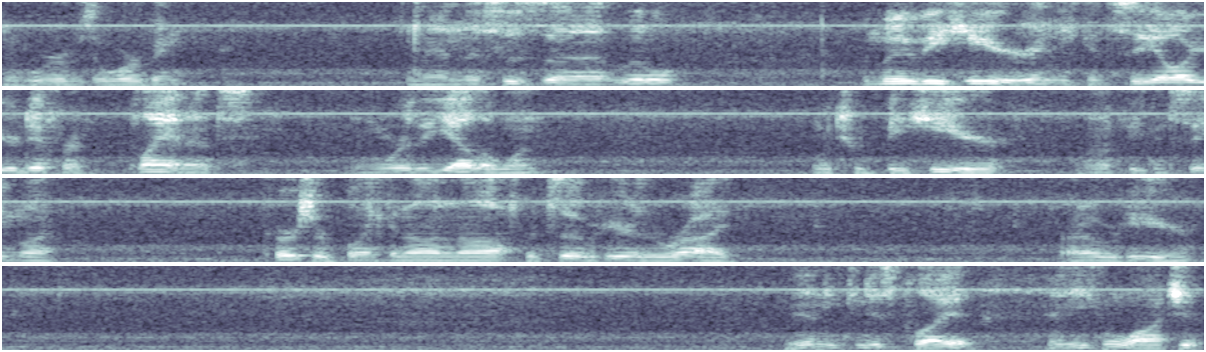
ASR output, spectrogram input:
that we're absorbing. And this is a little movie here, and you can see all your different planets. And we're the yellow one, which would be here. I don't know if you can see my cursor blinking on and off, but it's over here to the right. Right over here. And you can just play it, and you can watch it,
